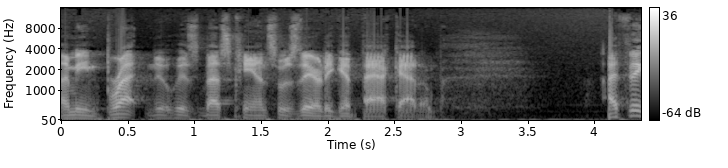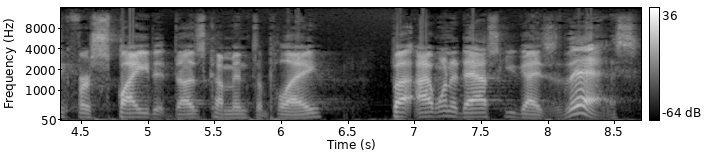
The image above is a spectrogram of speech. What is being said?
I mean, Brett knew his best chance was there to get back at him. I think for spite, it does come into play. But I wanted to ask you guys this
